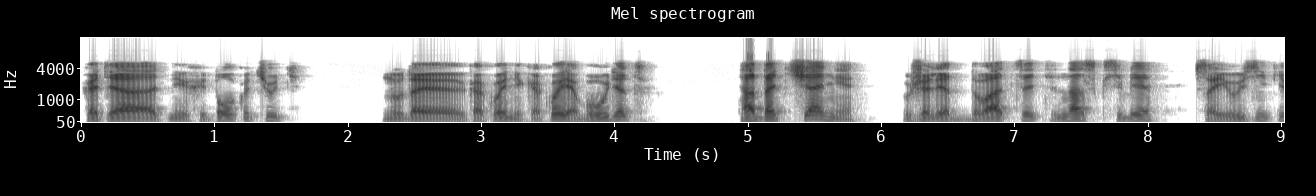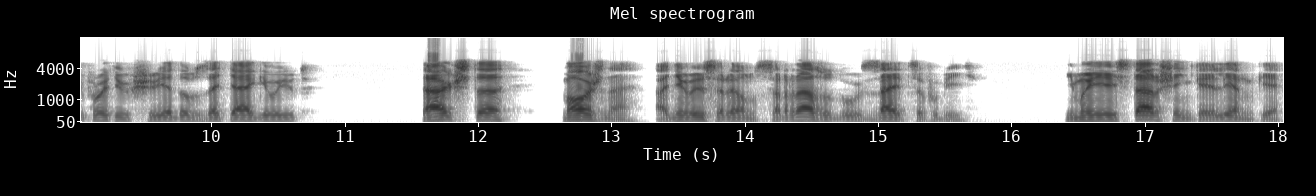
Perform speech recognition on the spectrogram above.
хотя от них и толку чуть. Ну да какой-никакой, а будет. А датчане уже лет двадцать нас к себе союзники против шведов затягивают. Так что можно одним выстрелом сразу двух зайцев убить. И моей старшенькой Ленке,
